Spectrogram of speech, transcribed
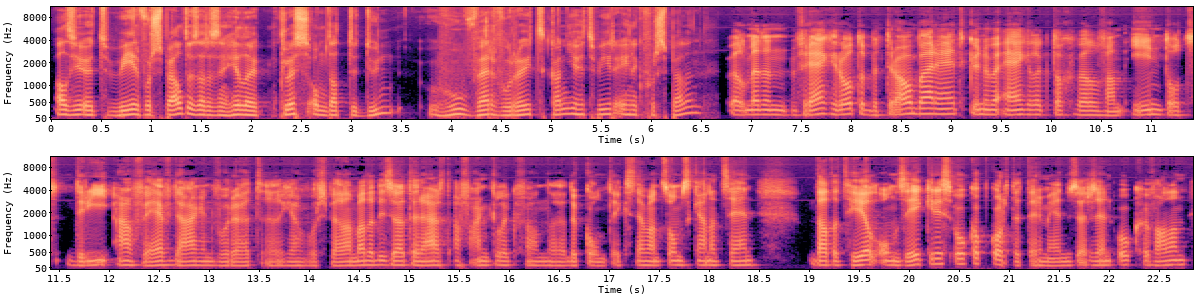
Als je het weer voorspelt, dus dat is een hele klus om dat te doen, hoe ver vooruit kan je het weer eigenlijk voorspellen? Wel, met een vrij grote betrouwbaarheid kunnen we eigenlijk toch wel van 1 tot 3 à 5 dagen vooruit uh, gaan voorspellen. Maar dat is uiteraard afhankelijk van uh, de context. Hè, want soms kan het zijn dat het heel onzeker is, ook op korte termijn. Dus er zijn ook gevallen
